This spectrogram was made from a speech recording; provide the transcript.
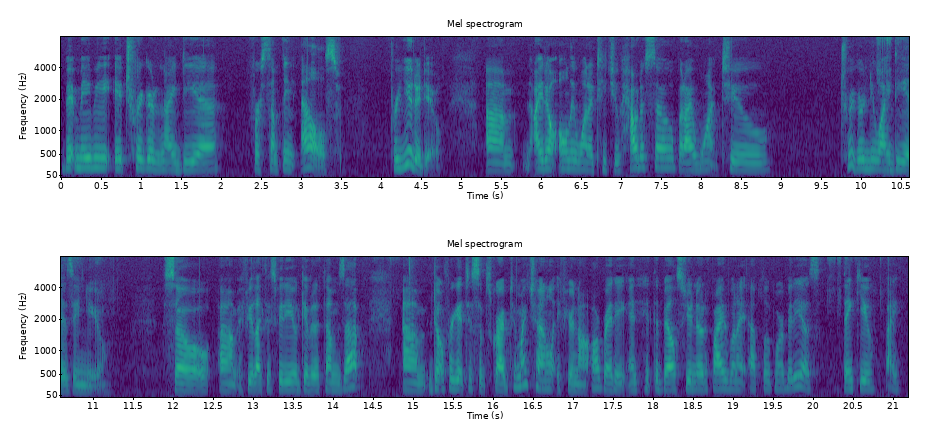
but maybe it triggered an idea for something else for you to do. Um, I don't only want to teach you how to sew, but I want to trigger new ideas in you. So um, if you like this video, give it a thumbs up. Um, don't forget to subscribe to my channel if you're not already and hit the bell so you're notified when I upload more videos. Thank you. Bye.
